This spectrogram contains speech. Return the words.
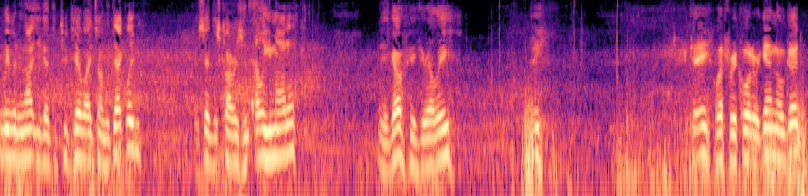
Believe it or not, you got the two taillights on the deck lid. I said this car is an LE model. There you go, here's your LE. Okay, okay left rear quarter again, no good.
